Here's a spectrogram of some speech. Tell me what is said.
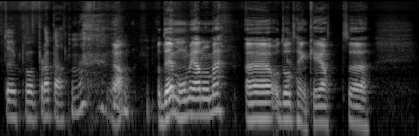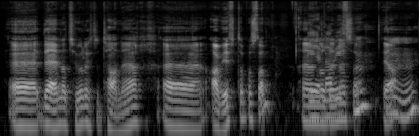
står på plakatene. Ja, og det må vi gjøre noe med. Eh, og da tenker jeg at eh, det er naturlig å ta ned avgifter på strøm. Elavgiften. Ja. Mhm.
